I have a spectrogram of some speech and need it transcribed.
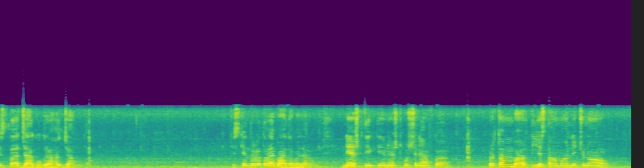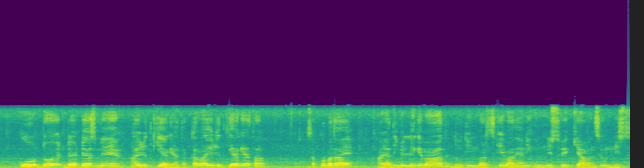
किसका? जागो ग्राहक जागो का। किसके अंतर्गत आया वायदा बाज़ार नेक्स्ट देखते हैं नेक्स्ट क्वेश्चन है आपका। प्रथम भारतीय सामान्य चुनाव को डेडस में आयोजित किया गया था। कब आयोजित किया गया था? सबको पता है, आज़ादी मिलने के बाद दो तीन वर्ष के बाद, यानी उन्नीस सौ इक्यावन से उन्नीस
